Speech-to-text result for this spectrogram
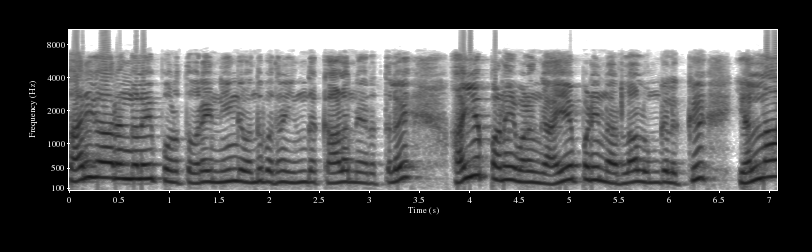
பரிகாரங்களை பொறுத்தவரை நீங்கள் வந்து பார்த்திங்கன்னா இந்த கால நேரத்தில் ஐயப்பனை வழங்க ஐயப்பனின் அருளால் உங்களுக்கு எல்லா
